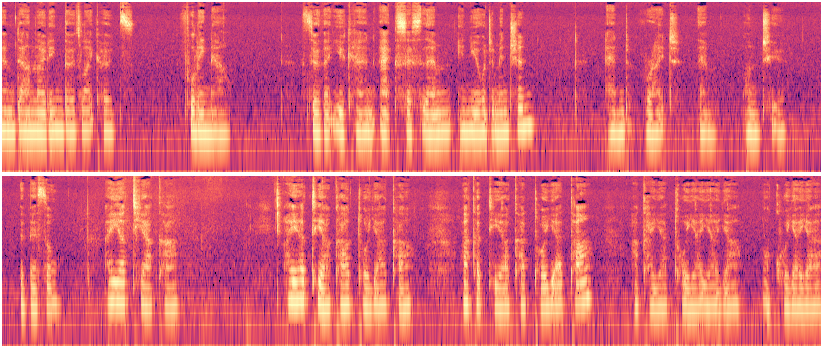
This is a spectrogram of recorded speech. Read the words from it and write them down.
I'm downloading those light codes fully now so that you can access them in your dimension and write them onto the vessel. Ayatiaka. Ayatiaka toyaka. Akatiaka toyata. Akaya toyaya. Okoyaya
